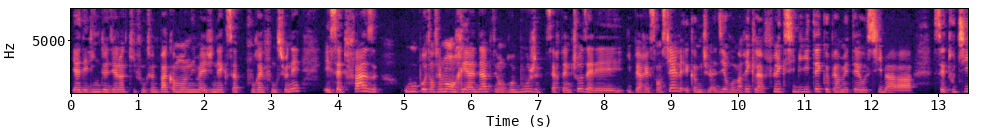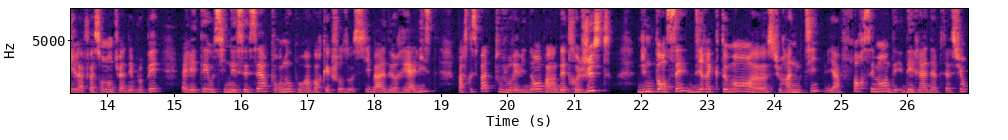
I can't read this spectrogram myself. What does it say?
Il y a des lignes de dialogue qui fonctionnent pas comme on imaginait que ça pourrait fonctionner. Et cette phase où potentiellement on réadapte et on rebouge certaines choses, elle est hyper essentielle. Et comme tu l'as dit, Romaric, la flexibilité que permettait aussi bah, cet outil et la façon dont tu as développé, elle était aussi nécessaire pour nous pour avoir quelque chose aussi bah, de réaliste, parce que c'est pas toujours évident d'être juste d'une pensée directement euh, sur un outil. Il y a forcément des, réadaptations.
